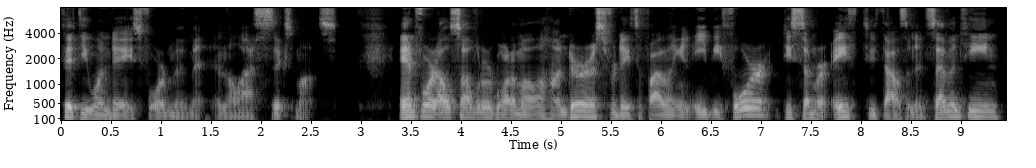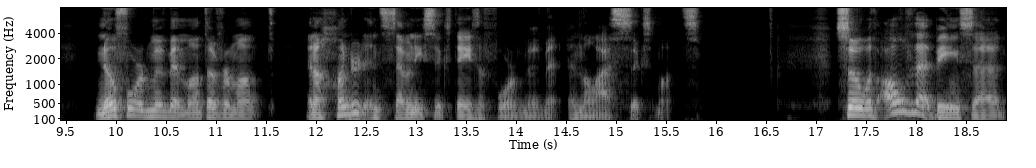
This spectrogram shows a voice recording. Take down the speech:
51 days forward movement in the last six months. And for El Salvador, Guatemala, Honduras, for dates of filing in EB4, December 8th, 2017, no forward movement month over month, and 176 days of forward movement in the last six months. So, with all of that being said,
